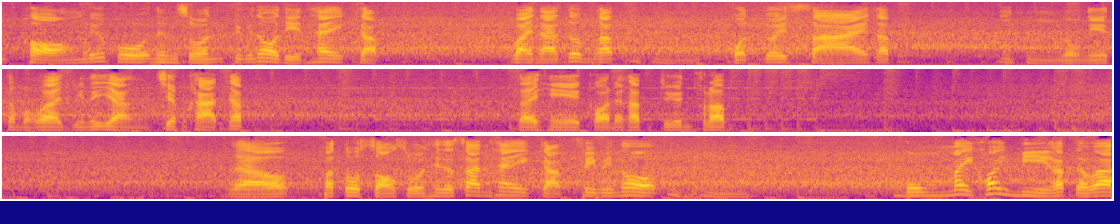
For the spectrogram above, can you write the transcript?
ำของลิเวอร์พูล1 0ฟิมิโนดีดให้กับไวนาดุมครับกดด้วยซ้ายครับลูกนี้ต้องบอกว่ายิงได้อย่างเฉียบขาดครับได้เฮก่อนนะครับจูเกนครอปแล้วประตู2 0เฮนเดอร์สันให้กับฟิมิโน มุมไม่ค่อยมีครับ แต่ว่า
